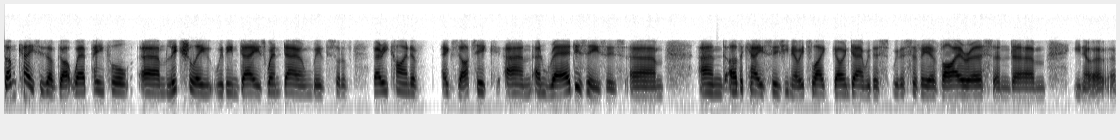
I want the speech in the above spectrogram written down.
some cases I've got where people um, literally within days went down with sort of very kind of exotic and and rare diseases. Um, and other cases, you know, it's like going down with a with a severe virus and um, you know a, a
